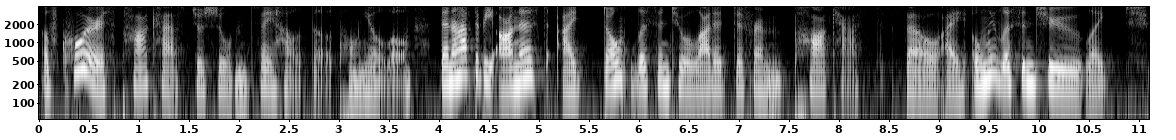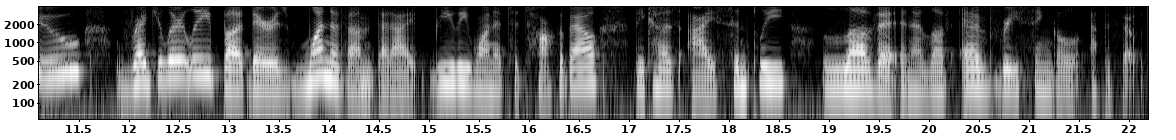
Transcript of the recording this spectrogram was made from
of course podcast 就是我们最好的朋友咯。Then I have to be honest, I don't listen to a lot of different podcasts though. I only listen to like two regularly, but there is one of them that I really wanted to talk about because I simply love it and I love every single episode.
